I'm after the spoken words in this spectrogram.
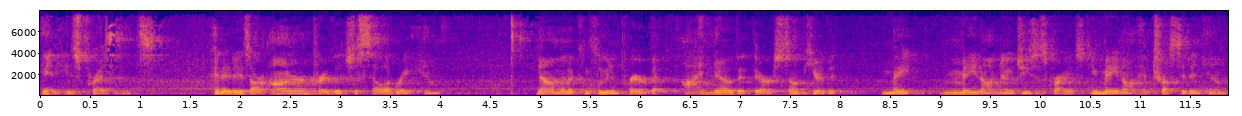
in His presence. And it is our honor and privilege to celebrate Him. Now I'm going to conclude in prayer, but I know that there are some here that may, may not know Jesus Christ. You may not have trusted in Him.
